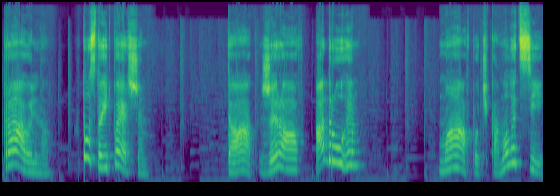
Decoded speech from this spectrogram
Правильно. Хто стоїть першим? Так, жираф. А другим? Мавпочка, молодці.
